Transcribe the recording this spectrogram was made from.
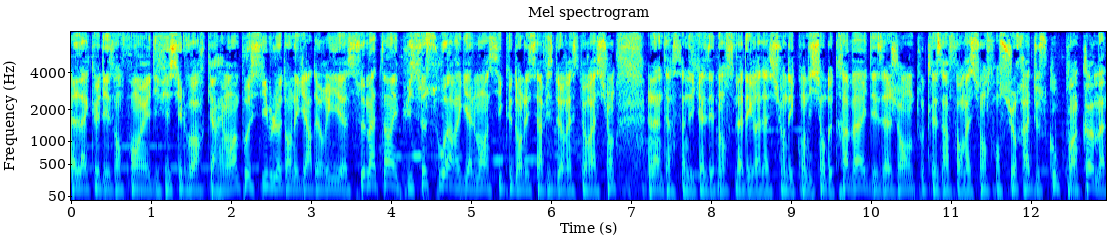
L'accueil des enfants est difficile, voire carrément impossible dans les garderies ce matin et puis ce soir également, ainsi que dans les services de restauration. L'intersyndicale dénonce la dégradation des conditions de travail des agents. Toutes les informations sont sur radioscoop.com.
